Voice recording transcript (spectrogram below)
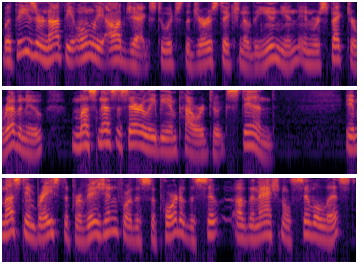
But these are not the only objects to which the jurisdiction of the Union in respect to revenue must necessarily be empowered to extend. It must embrace the provision for the support of the, of the national civil list,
